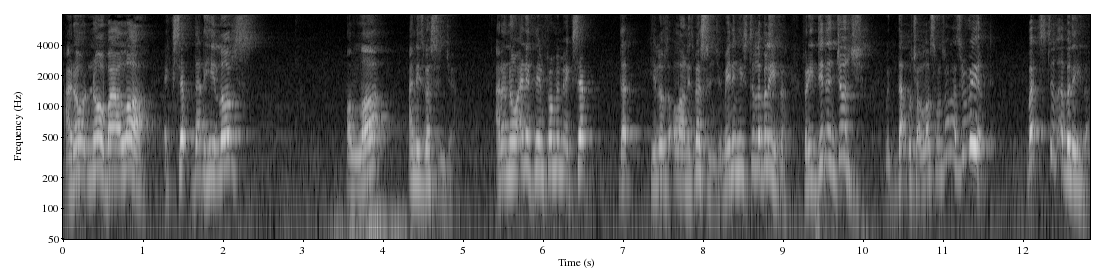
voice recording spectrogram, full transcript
I don't know by Allah, except that he loves Allah and his messenger. I don't know anything from him except that he loves Allah and his messenger, meaning he's still a believer. But he didn't judge with that which Allah has revealed, but still a believer.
